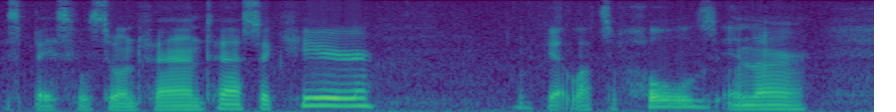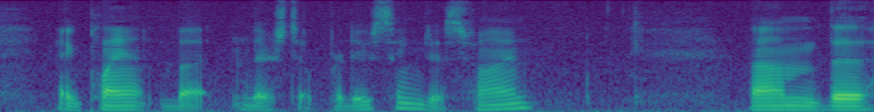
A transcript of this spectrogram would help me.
This basil's doing fantastic here. We've got lots of holes in our eggplant, but they're still producing just fine. Um, the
